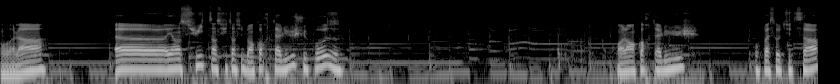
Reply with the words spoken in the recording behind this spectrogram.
voilà. Euh, et ensuite, ensuite, ensuite, bah encore talus, je suppose. Voilà, encore talus. Pour passer au-dessus de ça.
